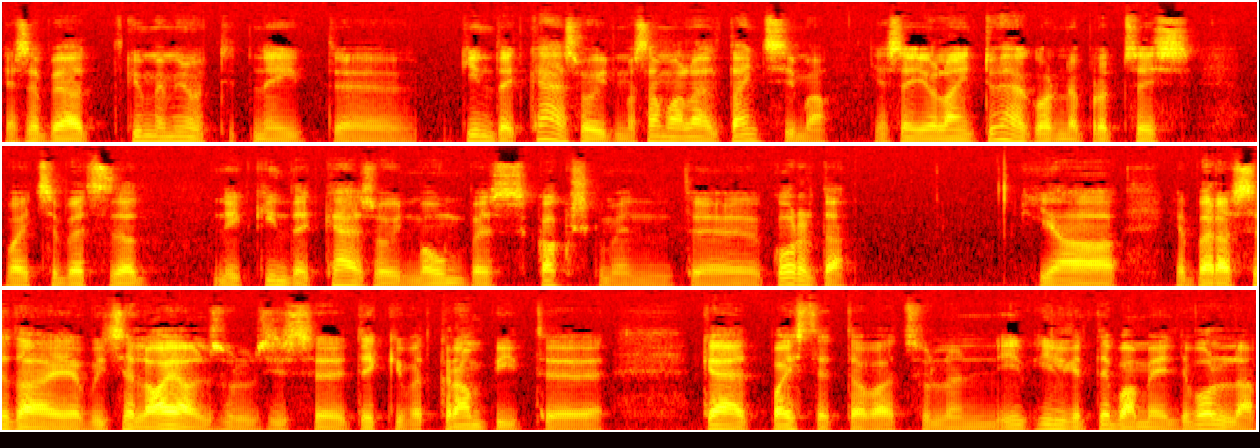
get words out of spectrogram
ja sa pead kümme minutit neid eh, kindaid käes hoidma, samal ajal tantsima. Ja see ei ole ainult ühekordne protsess, vaid sa pead seda, neid kindaid käes hoidma umbes kakskümmend eh, korda ja, ja pärast seda ja, või sel ajal sul siis äh, tekivad krambid, äh, käed paistetavad, sul on ilgelt ebameeldiv olla,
